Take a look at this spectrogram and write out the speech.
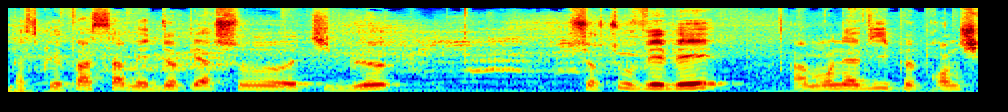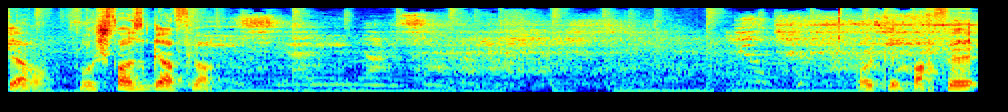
Parce que face à mes deux persos type bleu, surtout VB, à mon avis, il peut prendre cher. Faut que je fasse gaffe là. Ok, parfait.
